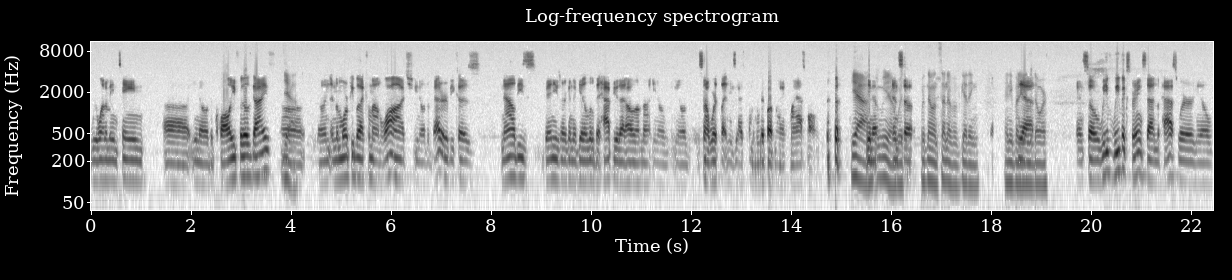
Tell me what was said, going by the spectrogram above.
we want to maintain, uh, you know, the quality for those guys. Yeah. Uh, and, and, the more people that come out and watch, you know, the better because now these venues are going to get a little bit happier that oh, I'm not, you know, you know, it's not worth letting these guys come and rip up my, my asphalt. yeah, you know, you know with, so, with no incentive of getting anybody yeah. in the door. And so we've we've experienced that in the past where you know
